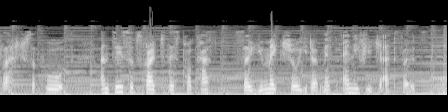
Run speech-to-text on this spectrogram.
slash support and do subscribe to this podcast so you make sure you don't miss any future episodes.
